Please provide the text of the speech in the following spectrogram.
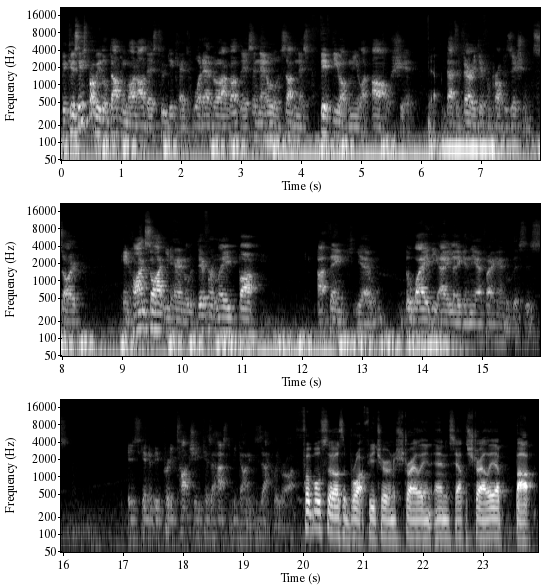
Because he's probably looked up and gone, oh, there's two dickheads, whatever, I got this, and then all of a sudden there's 50 of them, you're like, oh shit. Yeah. That's a very different proposition. So, in hindsight, you'd handle it differently, but I think, yeah, the way the A League and the FA handle this is is going to be pretty touchy because it has to be done exactly right. football still has a bright future in Australia and in South Australia, but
